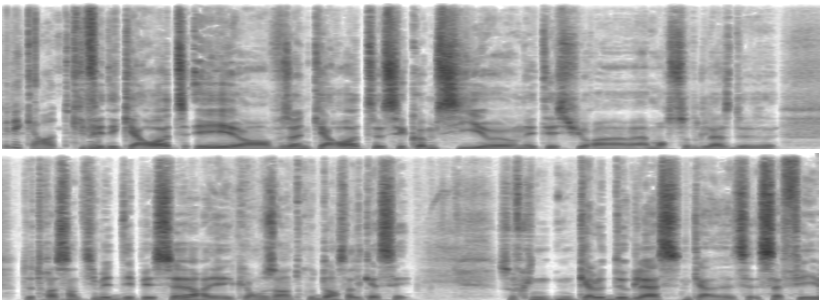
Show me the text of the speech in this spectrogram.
fait des carottes, qui fait des carottes et en faisant une carotte, c'est comme si on était sur un, morceau de glace de, de 3 cm d'épaisseur et qu'en faisant un trou dedans, ça le cassait. Sauf qu'une calotte de glace, ça fait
